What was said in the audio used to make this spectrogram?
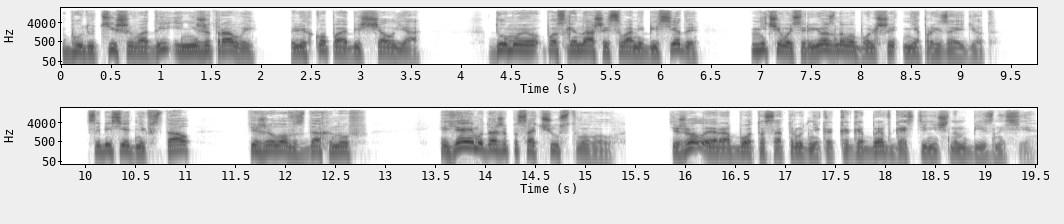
«Буду тише воды и ниже травы», — легко пообещал я. «Думаю, после нашей с вами беседы ничего серьезного больше не произойдет». Собеседник встал, тяжело вздохнув, и я ему даже посочувствовал. Тяжелая работа сотрудника КГБ в гостиничном бизнесе.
